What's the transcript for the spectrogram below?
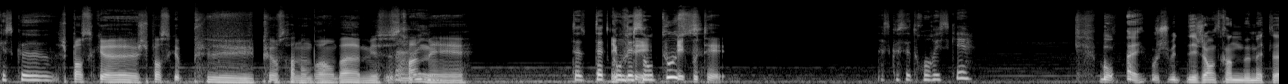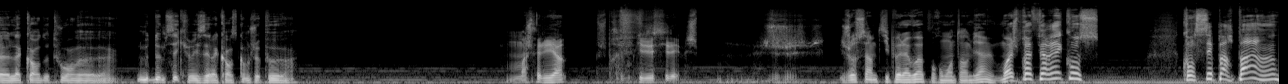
Qu'est-ce que. Je pense que, je pense que plus, plus on sera nombreux en bas, mieux ce Bah sera. oui. Mais Peut-être qu'on descend tous. Écoutez, Est-ce que c'est trop risqué? Bon, allez, je suis déjà en train de me mettre la, la corde autour, euh, de me sécuriser la corde comme je peux. Moi, je, Célia, je c'est préfère. vous qui décidez. je- je- J'ose un petit peu la voix pour qu'on m'entende bien. mais moi, je préférais qu'on se qu'on se sépare pas, hein.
